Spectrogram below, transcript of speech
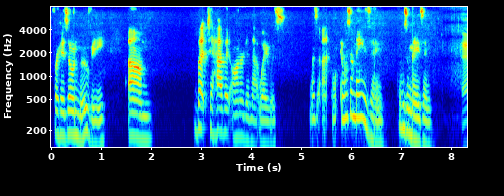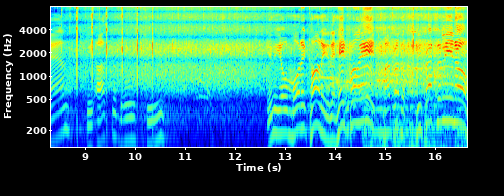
for his own movie um, but to have it honored in that way was was it was amazing. It was amazing. And the Oscar goes to Ennio Morricone, the Hateful Eight, my brother, the Fratellino.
